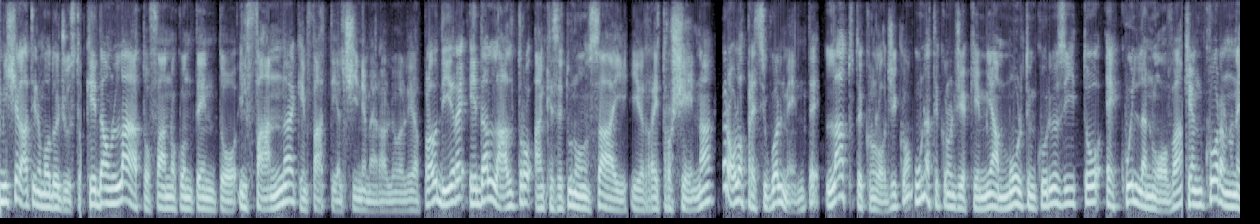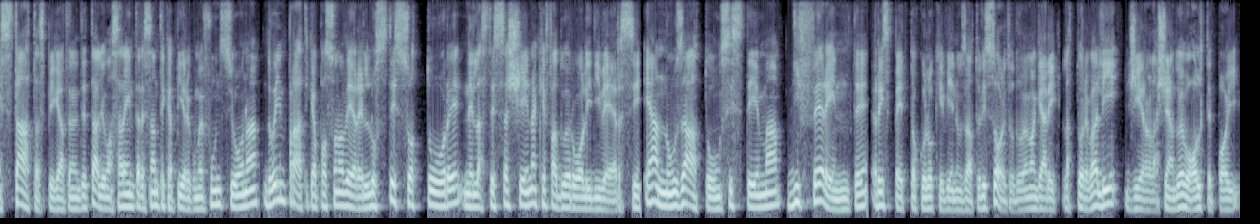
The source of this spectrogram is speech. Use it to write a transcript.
miscelati nel modo giusto. Che da un lato fanno contento il fan, che infatti al cinema era lì a applaudire, e dall'altro, anche se tu non sai il retroscena, però lo apprezzi ugualmente. Lato tecnologico, una tecnologia che mi ha molto incuriosito è quella nuova, che ancora non è stata spiegata nel dettaglio, ma sarà interessante capire come funziona, dove in pratica possono avere lo stesso attore nella stessa scena che fa due ruoli diversi e hanno usato un sistema differente rispetto a quello che viene usato di solito, dove magari l'attore va lì, gira la scena due volte, poi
